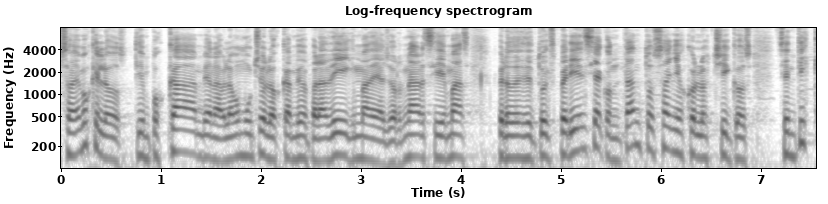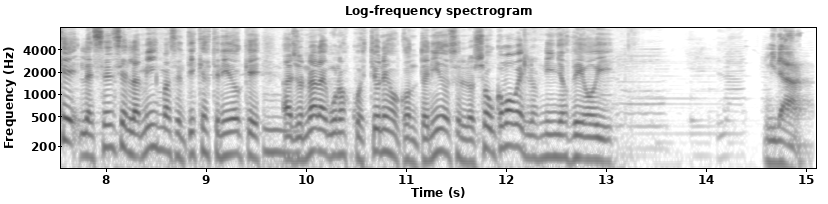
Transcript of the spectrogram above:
sabemos que los tiempos cambian, hablamos mucho de los cambios de paradigma, de ayornarse y demás, pero desde tu experiencia con tantos años con los chicos, ¿sentís que la esencia es la misma? ¿Sentís que has tenido que mm. ayornar algunas cuestiones o contenidos en los shows? ¿Cómo ves los niños de hoy? Mira,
